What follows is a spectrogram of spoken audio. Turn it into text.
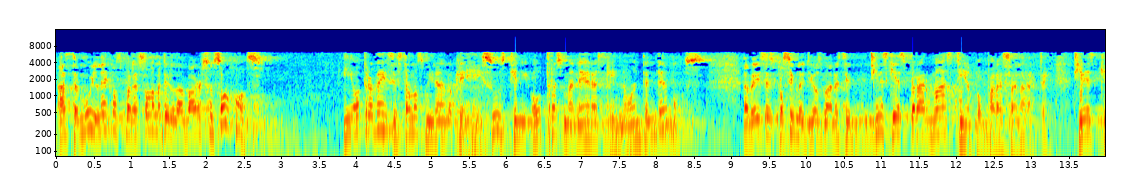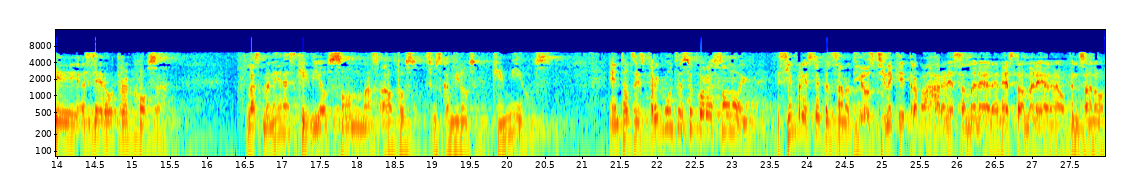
hasta muy lejos para solamente lavar sus ojos. Y otra vez estamos mirando que Jesús tiene otras maneras que no entendemos. A veces es posible Dios va a decir, tienes que esperar más tiempo para sanarte, tienes que hacer otra cosa. Las maneras que Dios son más altos sus caminos que míos. Entonces, pregunta su corazón hoy. Siempre estoy pensando, Dios tiene que trabajar en esa manera, en esta manera, o pensando,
